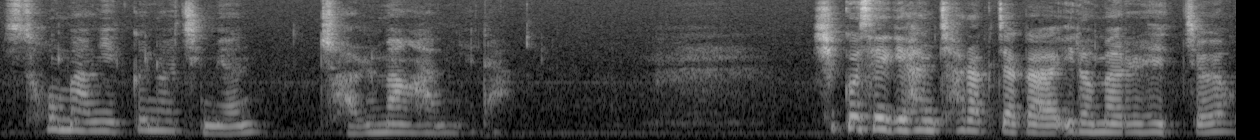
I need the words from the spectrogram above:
소망이 끊어지면 절망합니다. 19세기 한 철학자가 이런 말을 했죠.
